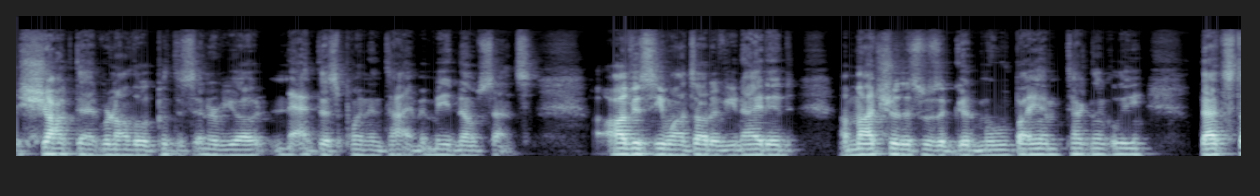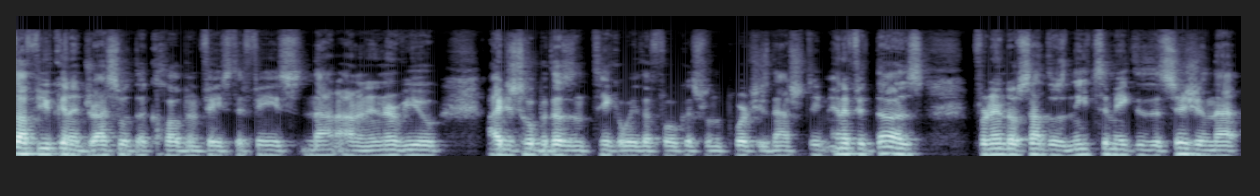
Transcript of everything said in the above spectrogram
shocked that Ronaldo put this interview out at this point in time. It made no sense. Obviously, he wants out of United. I'm not sure this was a good move by him, technically. That stuff you can address with the club and face to face, not on an interview. I just hope it doesn't take away the focus from the Portuguese national team. And if it does, Fernando Santos needs to make the decision that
